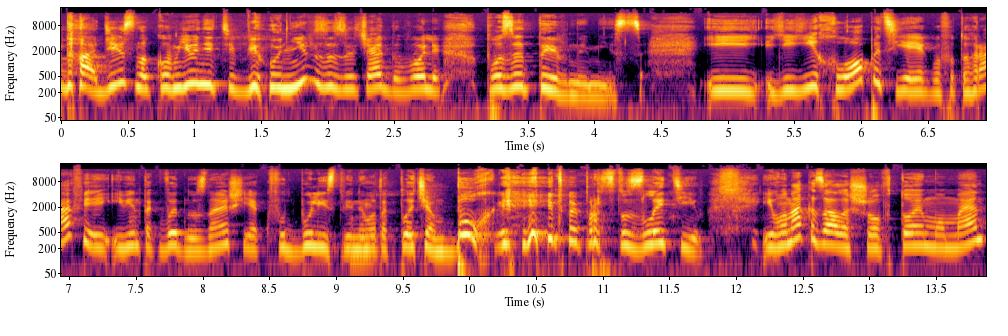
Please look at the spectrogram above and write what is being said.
да, дійсно ком'юніті бігунів зазвичай доволі позитивне місце. І її хлопець є якби фотографія, і він так видно, знаєш, як футболіст, він його так плечем бух! І той просто злетів. І вона казала, що в той момент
